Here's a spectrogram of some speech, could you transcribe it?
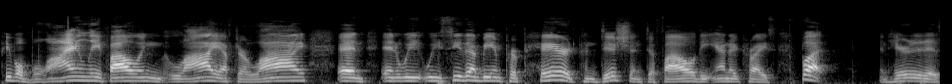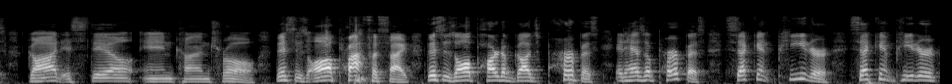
People blindly following lie after lie. And, and we, we see them being prepared, conditioned to follow the Antichrist. But and here it is. God is still in control. This is all prophesied. This is all part of God's purpose. It has a purpose. Second Peter, Second Peter,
